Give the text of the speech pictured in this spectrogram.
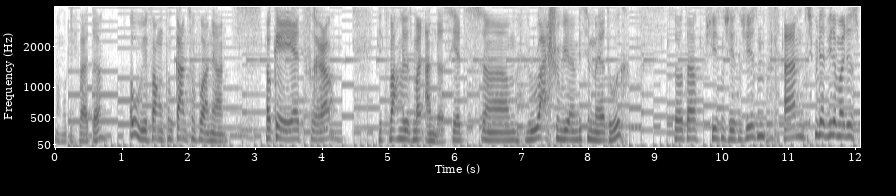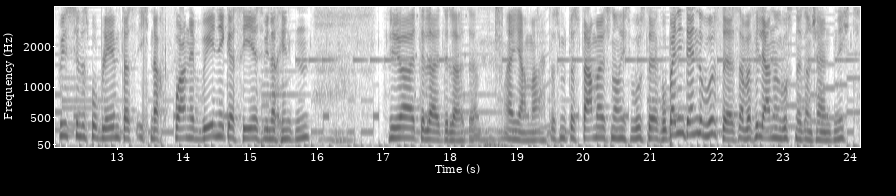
Machen wir gleich weiter. Oh, wir fangen von ganz von vorne an. Okay, jetzt, jetzt machen wir das mal anders. Jetzt ähm, rushen wir ein bisschen mehr durch. So, da schießen, schießen, schießen. Ähm, das Spiel hat wieder mal das bisschen das Problem, dass ich nach vorne weniger sehe wie nach hinten. Ja, Leute, Leute, Leute. Ein Jammer, dass man das damals noch nicht wusste. Wobei Nintendo wusste es, aber viele anderen wussten es anscheinend nicht.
